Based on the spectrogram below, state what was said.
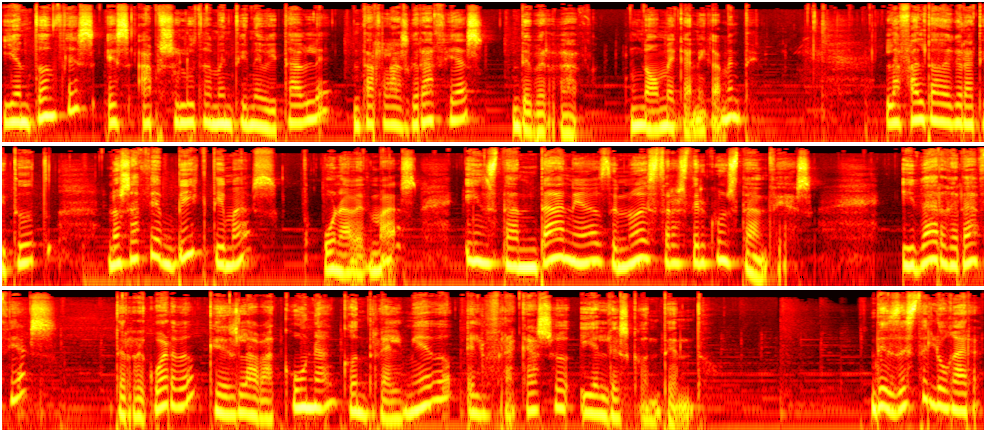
Y entonces es absolutamente inevitable dar las gracias de verdad, no mecánicamente. La falta de gratitud nos hace víctimas, una vez más, instantáneas de nuestras circunstancias. Y dar gracias te recuerdo que es la vacuna contra el miedo, el fracaso y el descontento. Desde este lugar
